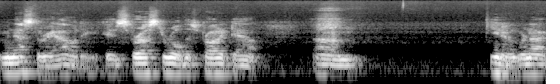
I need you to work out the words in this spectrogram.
I mean, that's the reality. Is for us to roll this product out. Um, you know, we're not.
